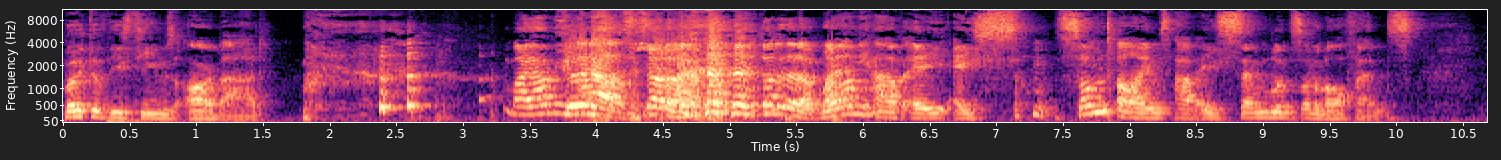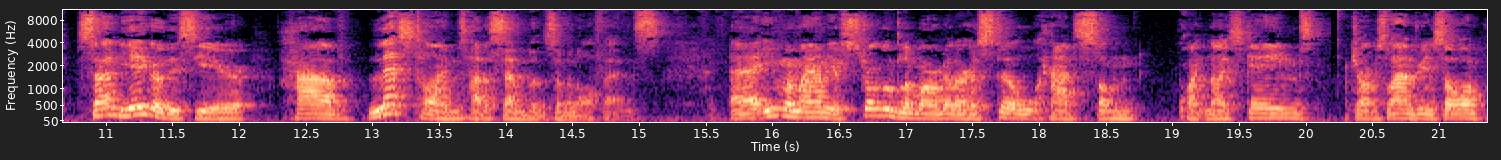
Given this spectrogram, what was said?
Both of these teams are bad. Miami. Good has- analysis. No, no, no, no, no, no. Miami have a, a some, sometimes have a semblance of an offense. San Diego this year have less times had a semblance of an offense. Uh, even when Miami have struggled, Lamar Miller has still had some quite nice games. Jarvis Landry and so on.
